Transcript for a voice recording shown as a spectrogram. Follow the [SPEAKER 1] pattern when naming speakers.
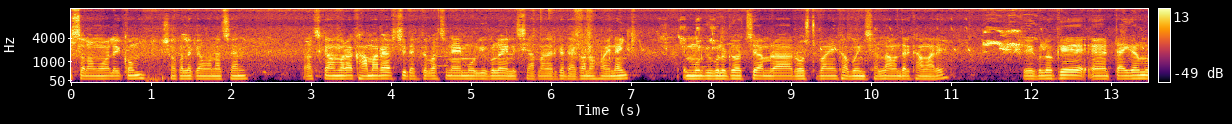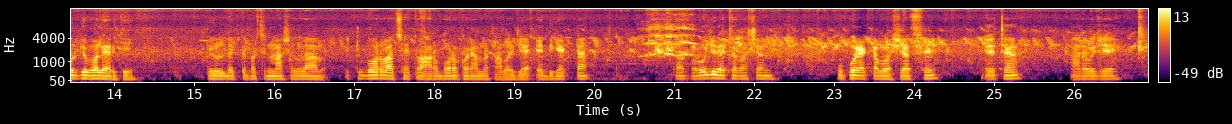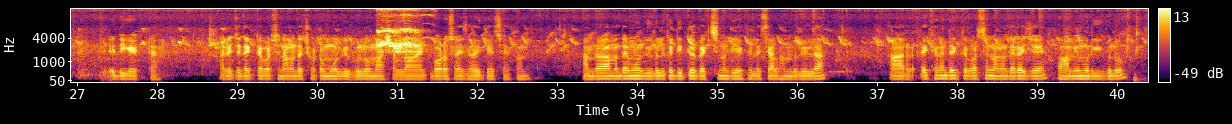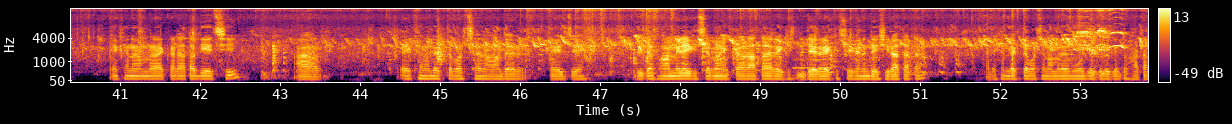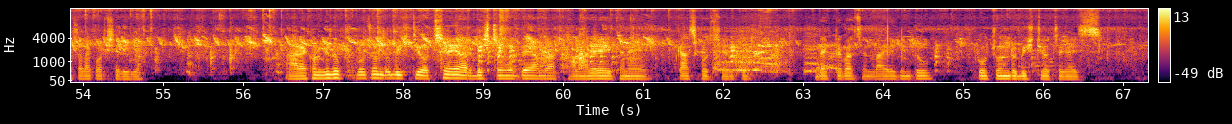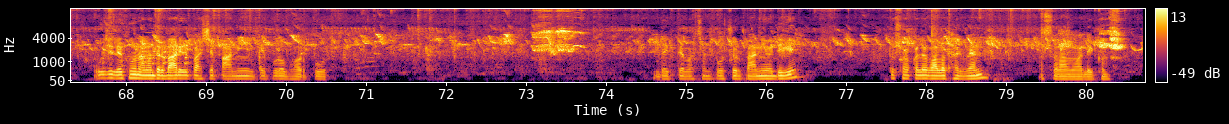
[SPEAKER 1] আসসালামু আলাইকুম। সকলে কেমন আছেন? আজকে আমরা খামারে আসছি, দেখতে পাচ্ছেন এই মুরগিগুলো এনেছি, আপনাদেরকে দেখানো হয় নাই। এই মুরগিগুলোকে হচ্ছে আমরা রোস্ট বানিয়ে খাব ইনশাল্লাহ আমাদের খামারে। তো এগুলোকে টাইগার মুরগি বলে আর কি। এগুলো দেখতে পাচ্ছেন মাসাল্লাহ একটু বড় আছে, তো আরও বড় করে আমরা খাব। যে এদিকে একটা, তারপর ওই যে দেখতে পাচ্ছেন, উপরে একটা বসে আছে, এটা, আর ওই যে এদিকে একটা। আর এই যে দেখতে পাচ্ছেন আমাদের ছোট মুরগিগুলো মাসাল্লাহ অনেক বড় সাইজ হয়ে গেছে এখন। আমরা আমাদের মুরগিগুলিকে দ্বিতীয় ভ্যাকসিনও দিয়ে ফেলেছি, আলহামদুলিল্লাহ। আর এখানে দেখতে পাচ্ছেন আমাদের এই যে ফার্মি মুরগিগুলো। এখানে আমরা একটা রাতা দিয়েছি। আর এখানে দেখতে পাচ্ছেন আমাদের এই যে দুইটা ফার্মি রেখেছি এবং একটা রাতা রেখে রেখেছি এখানে দেশি রাতাটা। আর এখানে দেখতে পাচ্ছেন আমাদের মুরগিগুলো কিন্তু হাঁটাচলা করছে এদিকে। আর এখন কিন্তু প্রচণ্ড বৃষ্টি হচ্ছে আর বৃষ্টির মধ্যে আমরা খামারে এখানে কাজ করছি আর কি। দেখতে পাচ্ছেন বাইরে কিন্তু প্রচণ্ড বৃষ্টি হচ্ছে গাইস ওই যে দেখুন, আমাদের বাড়ির পাশে পানিতে পুরো ভরপুর। দেখতে পাচ্ছেন প্রচুর পানি ওইদিকে। তো সকালে ভালো থাকবেন। আসসালামু আলাইকুম।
